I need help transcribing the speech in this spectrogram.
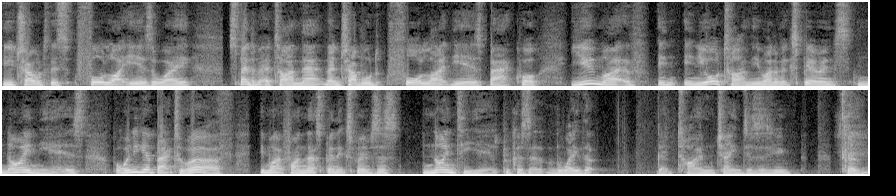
you travelled to this four light years away, spent a bit of time there, then travelled four light years back. Well, you might have, in, in your time, you might have experienced nine years, but when you get back to Earth, you might find that's been experienced as 90 years because of the way that you know, time changes as you go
